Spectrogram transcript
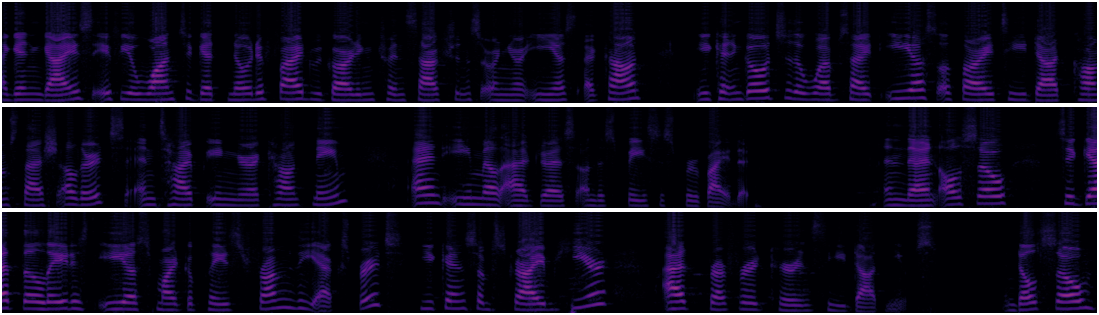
Again guys, if you want to get notified regarding transactions on your EOS account, you can go to the website eosauthority.com slash alerts and type in your account name and email address on the spaces provided. And then also, to get the latest EOS marketplace from the experts, you can subscribe here at preferredcurrency.news. And also,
